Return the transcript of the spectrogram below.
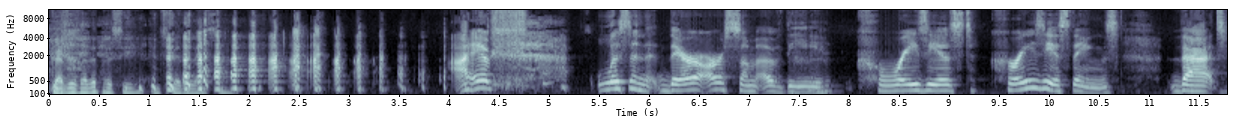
Grab her by the pussy and spray the rest. I have. Listen, there are some of the craziest, craziest things that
